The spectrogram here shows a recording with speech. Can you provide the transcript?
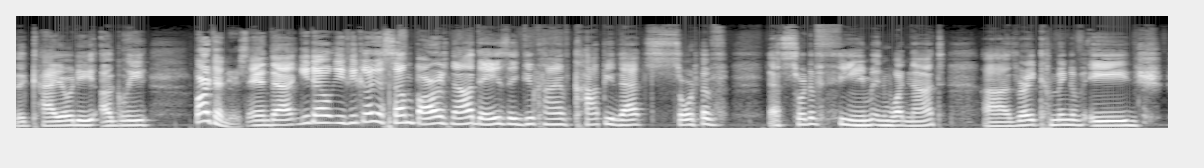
the Coyote Ugly bartenders. And uh, you know, if you go to some bars nowadays, they do kind of copy that sort of that sort of theme and whatnot. Uh, it's very coming of age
